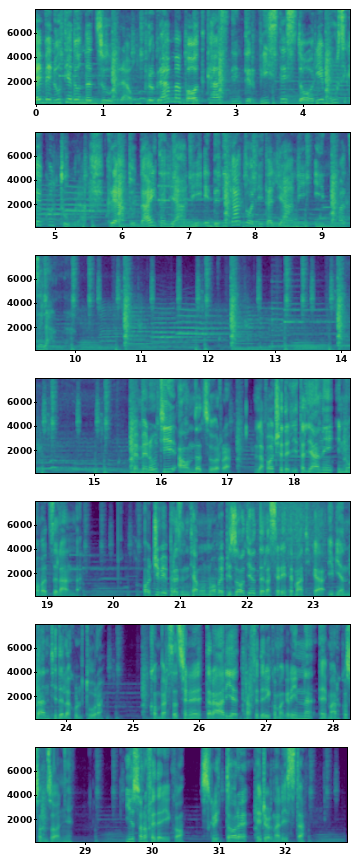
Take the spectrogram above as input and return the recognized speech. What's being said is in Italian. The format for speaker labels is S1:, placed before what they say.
S1: Benvenuti ad Onda Azzurra, un programma podcast di interviste, storie, musica e cultura, creato da italiani e dedicato agli italiani in Nuova Zelanda.
S2: Benvenuti a Onda Azzurra, la voce degli italiani in Nuova Zelanda. Oggi vi presentiamo un nuovo episodio della serie tematica I viandanti della cultura. Conversazioni letterarie tra Federico Magrin e Marco Sonzogni. Io sono Federico, scrittore e giornalista.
